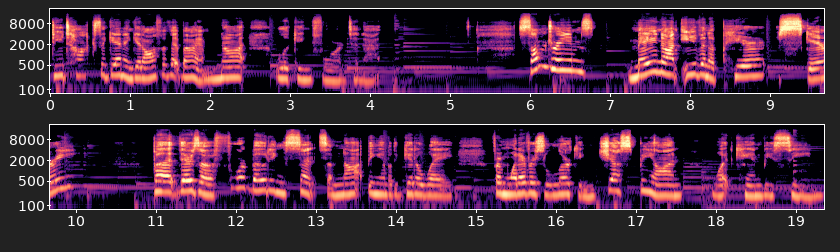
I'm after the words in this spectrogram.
detox again and get off of it, but I am not looking forward to that. Some dreams may not even appear scary, but there's a foreboding sense of not being able to get away from whatever's lurking just beyond what can be seen.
